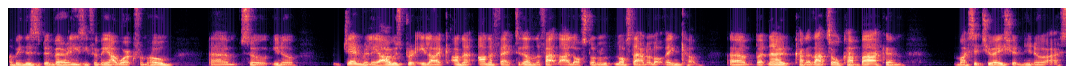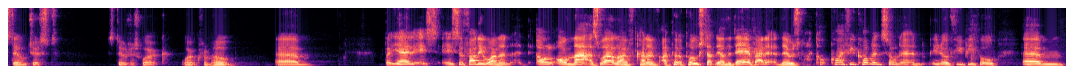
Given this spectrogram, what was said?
I mean, this has been very easy for me. I work from home, um, so you know generally I was pretty like un- unaffected on the fact that I lost on lost out on a lot of income. Um, but now kind of that's all come back and my situation, you know, I still just still just work work from home. Um, but yeah, it's it's a funny one, and on, that as well, I've kind of I put a post up the other day about it, and there was I got quite a few comments on it, and you know, a few people, um,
